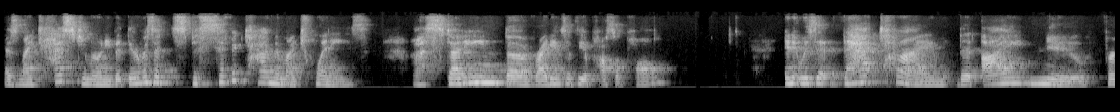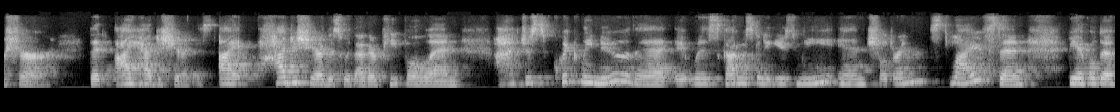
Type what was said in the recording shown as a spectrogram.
as my testimony, but there was a specific time in my 20s uh, studying the writings of the Apostle Paul. And it was at that time that I knew for sure that I had to share this. I had to share this with other people. And I just quickly knew that it was God was going to use me in children's lives and be able to,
